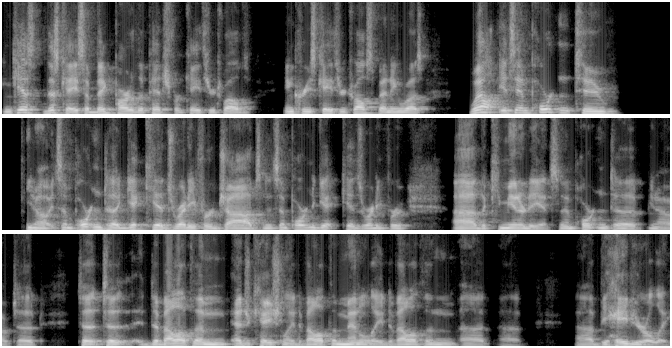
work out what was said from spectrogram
in this case, a big part of the pitch for K through 12 increased K through 12 spending was, well, it's important to you know, it's important to get kids ready for jobs and it's important to get kids ready for uh, the community. It's important to you know to to to develop them educationally, develop them mentally, develop them uh, uh, uh behaviorally.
